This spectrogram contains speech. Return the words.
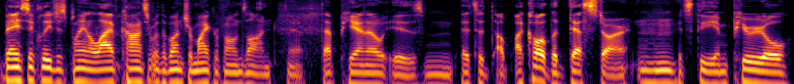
basically just playing a live concert with a bunch of microphones on. Yeah, that piano is it's a I call it the Death Star. Mm-hmm. It's the Imperial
